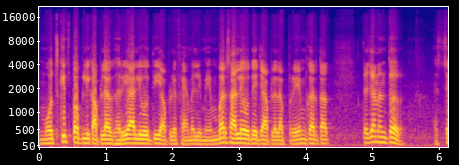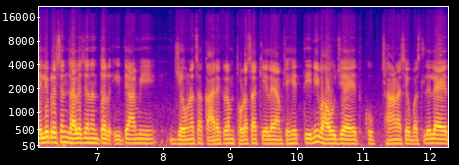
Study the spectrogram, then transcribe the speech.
मोजकीच पब्लिक आपल्या घरी आली होती आपले फॅमिली मेंबर्स आले होते जे आपल्याला प्रेम करतात. त्याच्यानंतर सेलिब्रेशन झाल्याच्यानंतर इथे आम्ही जेवणाचा कार्यक्रम थोडासा केला आहे आमचे हे तिन्ही भाऊ जे आहेत खूप छान असे बसलेले आहेत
